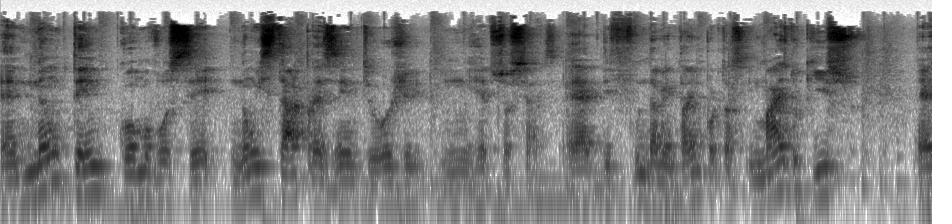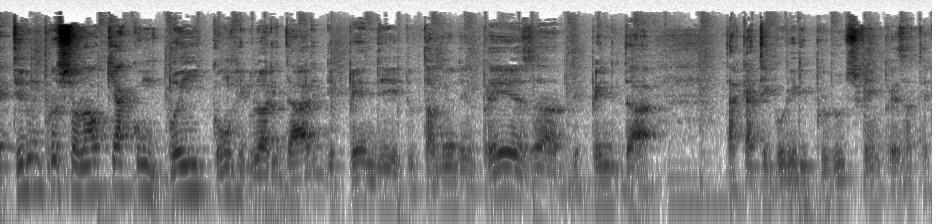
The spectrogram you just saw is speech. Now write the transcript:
é, não tem como você não estar presente hoje em redes sociais. É de fundamental importância. E mais do que isso, é ter um profissional que acompanhe com regularidade, depende do tamanho da empresa, depende da, da categoria de produtos que a empresa tem.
